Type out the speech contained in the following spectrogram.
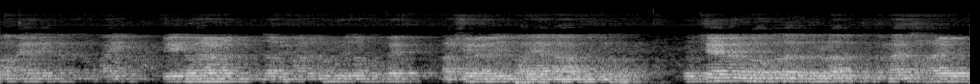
ആ മേഖലയിൽ ചെയ്യുന്നവരാണ് അഭിമാനത്തോടുകൂടി നമുക്കൊക്കെ കാർഷിക മേഖലയിൽ പറയാനാകുന്നുള്ളതാണ് തീർച്ചയായും തുറന്ന തരത്തിലുള്ള വ്യത്യസ്തമായ സഹായവും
